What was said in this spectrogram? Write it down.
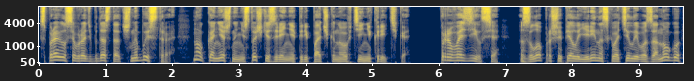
Справился вроде бы достаточно быстро. Ну, конечно, не с точки зрения перепачканного в тени критика. «Провозился!» Зло прошипела Ирина, схватила его за ногу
